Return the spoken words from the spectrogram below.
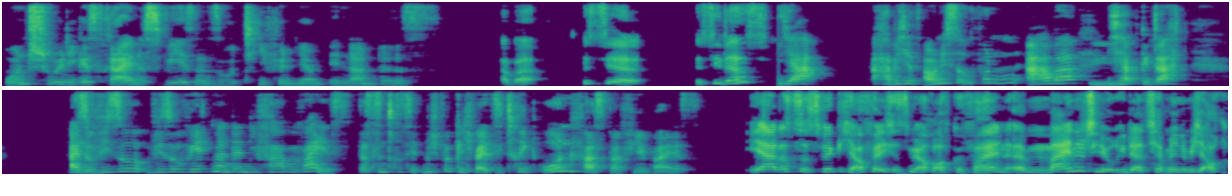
unschuldiges, reines Wesen so tief in ihrem Innern ist. Aber ist ja ist sie das? Ja, habe ich jetzt auch nicht so empfunden, aber Mhm. ich habe gedacht, also wieso, wieso wählt man denn die Farbe Weiß? Das interessiert mich wirklich, weil sie trägt unfassbar viel Weiß. Ja, das ist wirklich auffällig, das ist mir auch aufgefallen. Ähm, meine Theorie, ich habe mir nämlich auch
